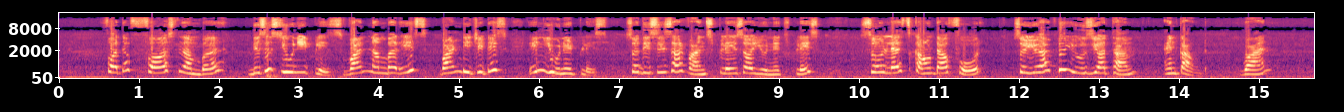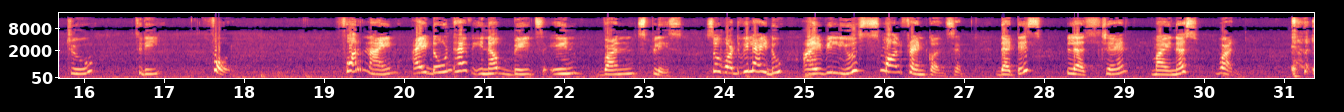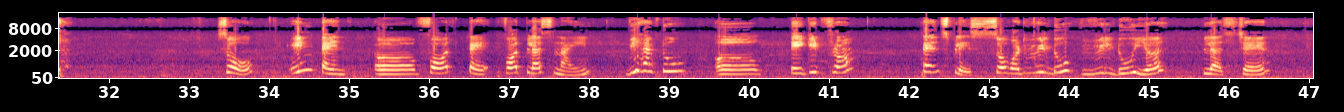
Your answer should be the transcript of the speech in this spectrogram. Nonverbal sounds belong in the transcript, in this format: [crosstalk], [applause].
for the first number, this is unit place. One number is, one digit is in unit place. So this is our ones place or units place. So let's count our 4. So you have to use your thumb and count. 1, 2, 3, 4. For 9, I don't have enough bits in one's place. So what will I do? I will use small friend concept. That is plus 10 minus 1. [coughs] so in 10, uh, for 10, for plus 9, we have to uh, take it from tens place. So what we will do? We will do here plus 10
